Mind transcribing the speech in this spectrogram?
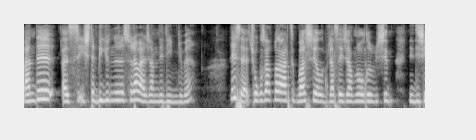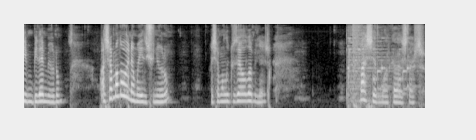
Ben de e, işte bir günlüğüne süre vereceğim dediğim gibi. Neyse çok uzatmadan artık başlayalım. Biraz heyecanlı olduğum için ne diyeceğimi bilemiyorum. Aşamalı oynamayı düşünüyorum. Aşamalı güzel olabilir. Başlayalım arkadaşlar.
